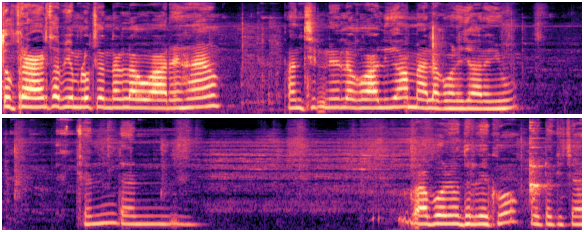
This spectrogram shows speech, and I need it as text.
तो फ्रेंड्स अभी हम लोग चंदन लगवा रहे हैं। पंछी ने लगवा लिया, मैं लगवाने जा रही हूँ। चंदन। आप बोल रहे उधर देखो फ़ोटो खिंचा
